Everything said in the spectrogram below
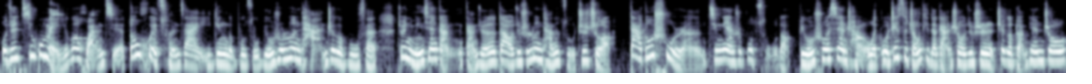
我觉得几乎每一个环节都会存在一定的不足。比如说论坛这个部分，就你明显感感觉得到，就是论坛的组织者。大多数人经验是不足的，比如说现场，我我这次整体的感受就是这个短片周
